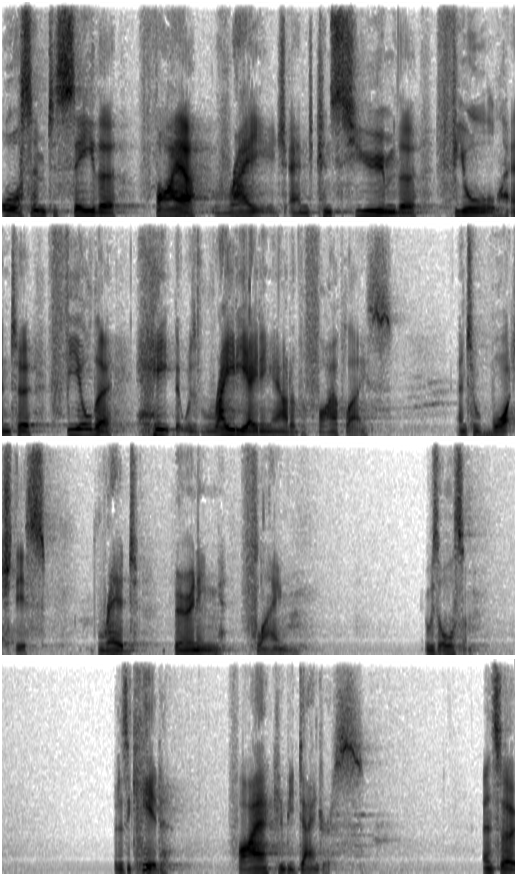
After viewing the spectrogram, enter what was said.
awesome to see the fire rage and consume the fuel and to feel the heat that was radiating out of the fireplace and to watch this red burning flame. It was awesome. But as a kid, fire can be dangerous. And so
